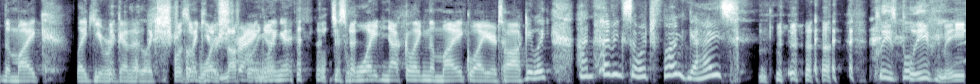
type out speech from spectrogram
the mic like you were to like, like you were strangling it, just white knuckling the mic while you're talking. Like, I'm having so much fun, guys. Please believe me.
